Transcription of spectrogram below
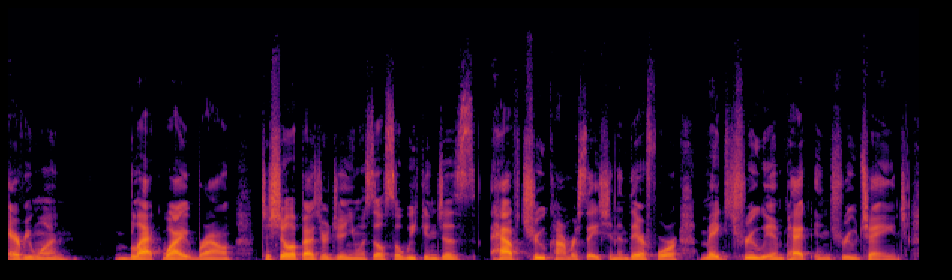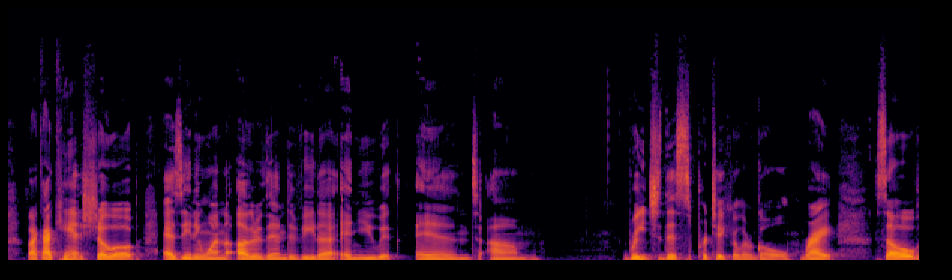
everyone, black, white, brown, to show up as your genuine self so we can just have true conversation and therefore make true impact and true change. Like I can't show up as anyone other than Davita and you and, um, reach this particular goal, right? So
